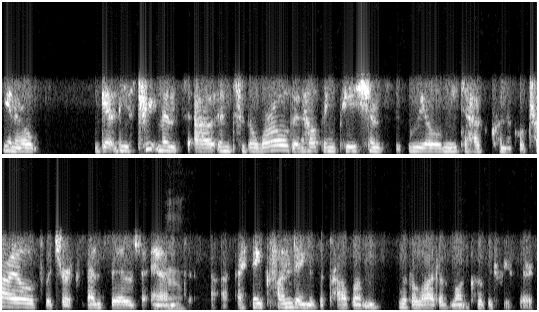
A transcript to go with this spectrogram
you know, get these treatments out into the world and helping patients, we'll need to have clinical trials, which are expensive. And yeah. uh, I think funding is a problem with a lot of long COVID research.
